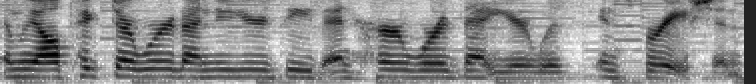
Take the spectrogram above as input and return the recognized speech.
and we all picked our word on New Year's Eve, and her word that year was inspiration.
